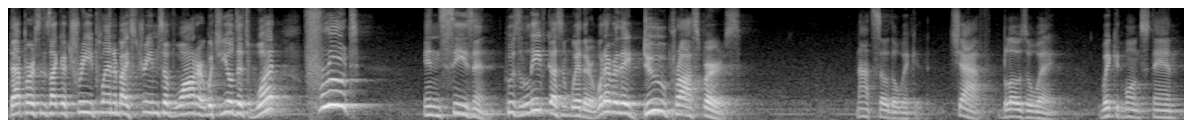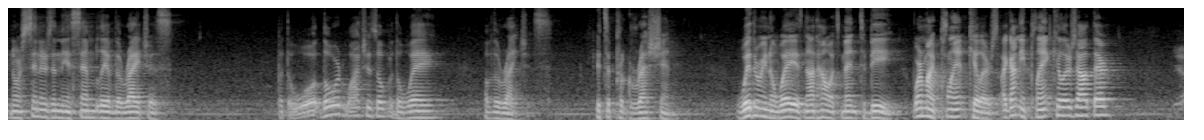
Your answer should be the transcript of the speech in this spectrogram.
That person's like a tree planted by streams of water, which yields its what? Fruit in season, whose leaf doesn't wither. Whatever they do prospers. Not so the wicked. Chaff blows away. Wicked won't stand, nor sinners in the assembly of the righteous. But the Lord watches over the way of the righteous. It's a progression. Withering away is not how it's meant to be. Where are my plant killers? I got any plant killers out there? Yeah.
